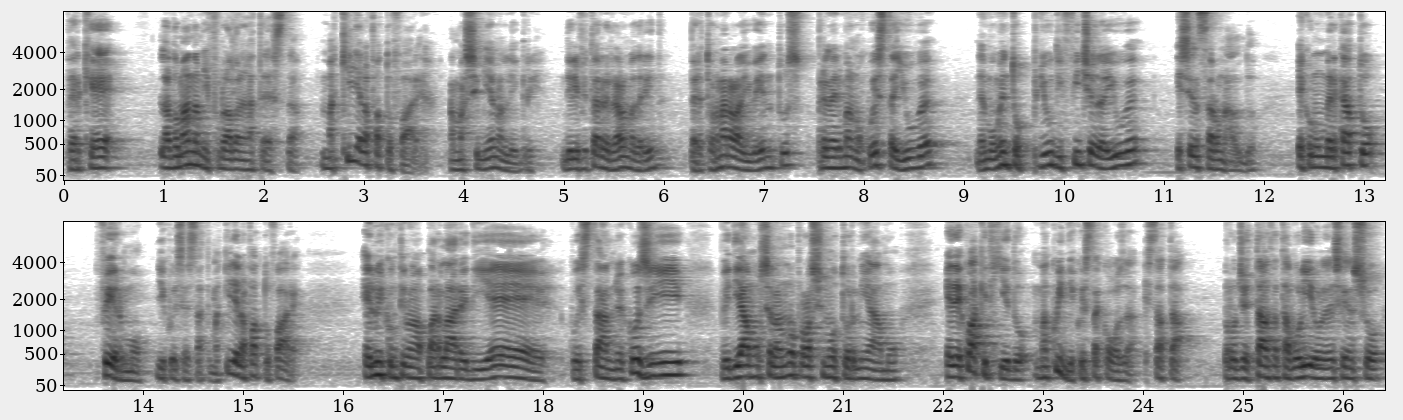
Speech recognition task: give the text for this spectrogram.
perché la domanda mi frullava nella testa, ma chi gliel'ha fatto fare a Massimiliano Allegri di rifiutare il Real Madrid per tornare alla Juventus, prendere in mano questa Juve nel momento più difficile della Juve e senza Ronaldo e con un mercato fermo di quest'estate? Ma chi gliel'ha fatto fare? E lui continua a parlare di eh, quest'anno è così, vediamo se l'anno prossimo torniamo. Ed è qua che ti chiedo, ma quindi questa cosa è stata progettata a tavolino, nel senso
